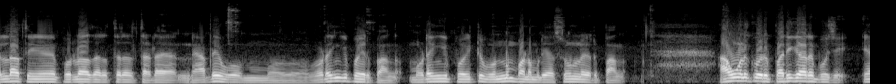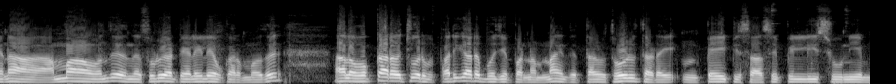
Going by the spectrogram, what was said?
எல்லாத்தையும் பொருளாதாரத்தில் தடை அப்படியே முடங்கி போயிருப்பாங்க. முடங்கி போயிட்டு ஒன்றும் பண்ண முடியாத சூழ்நிலை இருப்பாங்க. அவங்களுக்கு ஒரு பரிகார பூஜை. ஏன்னா அம்மா வந்து இந்த சுடுகாட்டு இலையிலே உட்காரும்போது அதில் உட்கார வச்சு ஒரு பரிகார பூஜை பண்ணோம்னா இந்த த தொழில் தடை பேய் பிசாசு பில்லி சூனியம்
